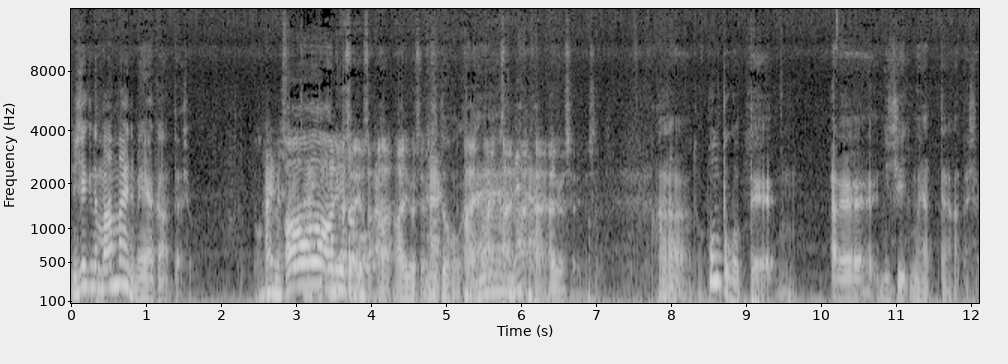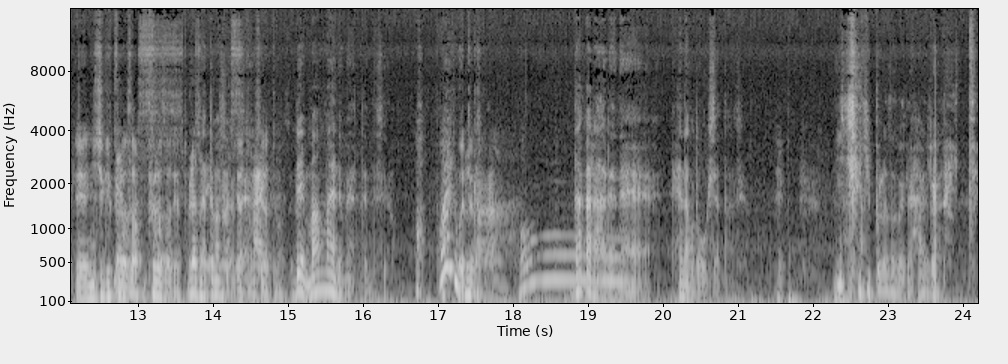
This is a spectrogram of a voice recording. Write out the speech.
日劇の真ん前にも映画館あったでしょ。ありました。ああ、はい。ありましたありました。あありましたね。はいはいはいはいはいありましたありました。だからポンポコってんあれ日劇もやってなかったでしたっけ？えー日劇プラザ。プラザでやってプラザやってます。よね。やってますはい。やってます。で真ん前でもやってるんですよ。あ前でもやってるんですか？だからあれね変なことが起きちゃったんですよ。え？日劇プラザだけ入らないっていう。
